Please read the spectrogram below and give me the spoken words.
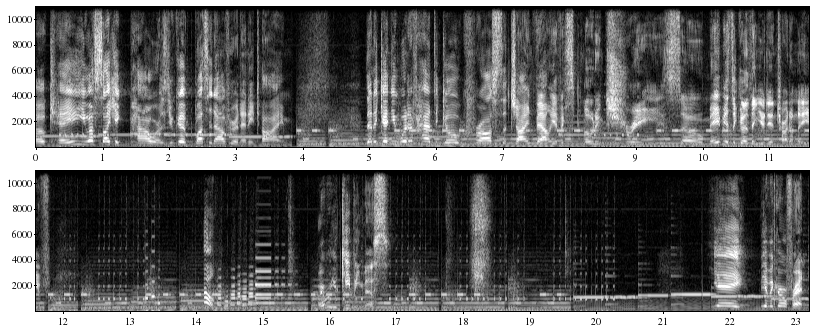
Okay, you have psychic powers. You could have busted out here at any time. Then again, you would have had to go across the giant valley of exploding trees, so maybe it's a good thing you didn't try to leave. Oh. Where were you keeping this? Yay, we have a girlfriend.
